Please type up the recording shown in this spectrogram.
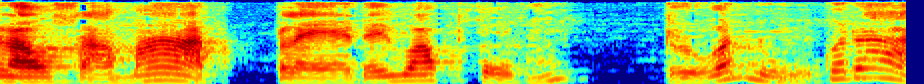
เราสามารถแปลได้ว่าผม หรือว่าหนูก็ได้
